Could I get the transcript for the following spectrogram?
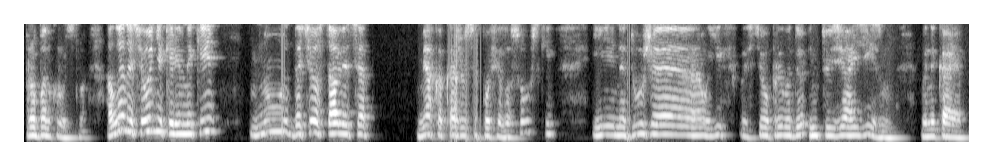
про банкрутство. Але на сьогодні керівники ну, до цього ставляться, м'яко кажучи, по-філософськи, і не дуже у їх з цього приводу ентузіазм виникає.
